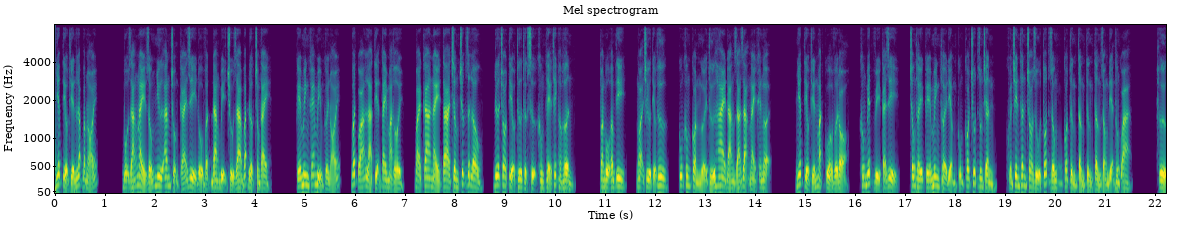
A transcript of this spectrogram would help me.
Nhất tiểu tiến lắp bắp nói, bộ dáng này giống như ăn trộm cái gì đồ vật đang bị chủ gia bắt được trong tay. Kế minh khẽ mỉm cười nói, bất quá là tiện tay mà thôi bài ca này ta châm trước rất lâu, đưa cho tiểu thư thực sự không thể thích hợp hơn. Toàn bộ âm ty ngoại trừ tiểu thư, cũng không còn người thứ hai đáng giá dạng này khen ngợi. Nhất tiểu tiến mặt của vừa đỏ, không biết vì cái gì, trông thấy kế minh thời điểm cũng có chút rung chân, khuyển trên thân cho dù tốt giống có từng tầng từng tầng dòng điện thông qua. Ừ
